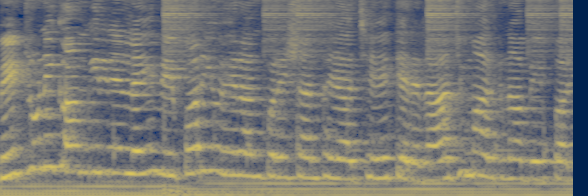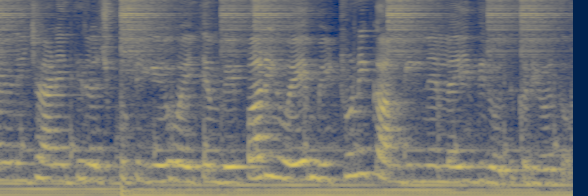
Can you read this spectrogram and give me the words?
મેટ્રોની કામગીરીને લઈ વેપારીઓ હેરાન પરેશાન થયા છે. ત્યારે રાજમાર્ગના વેપારીઓની જાણે ધીરજ ખૂટી ગઈ હોય તેમ વેપારીઓએ મેટ્રોની કામગીરીને લઈ વિરોધ કર્યો હતો.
